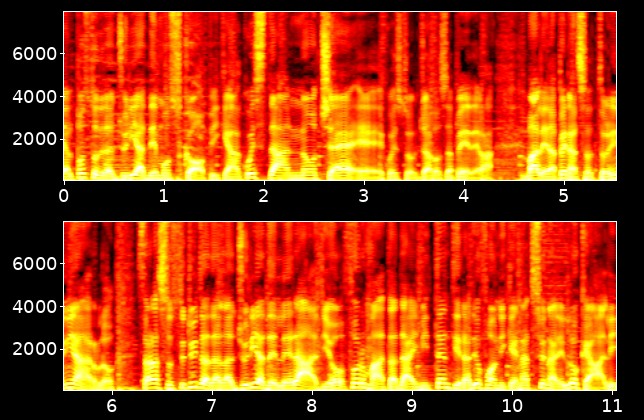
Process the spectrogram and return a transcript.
al posto della giuria demoscopica, quest'anno c'è, e eh, questo già lo sapete, ma vale la pena sottolinearlo, sarà sostituita dalla giuria delle radio formata da emittenti radiofoniche nazionali e locali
